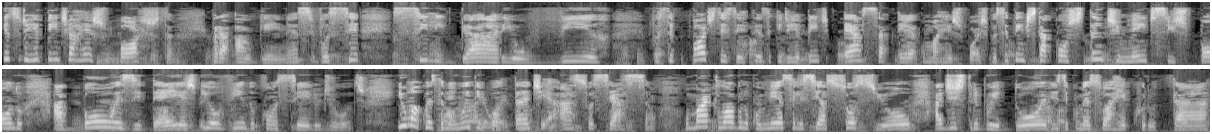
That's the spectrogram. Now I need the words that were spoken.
Isso, de repente, é a resposta para alguém, né? Se você se ligar e ouvir, você pode ter certeza que, de repente, essa é uma resposta. Você tem que estar constantemente se expondo a boas ideias ideias e ouvindo o conselho de outros. E uma coisa também muito importante é a associação. O Mark, logo no começo, ele se associou a distribuidores e começou a recrutar.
